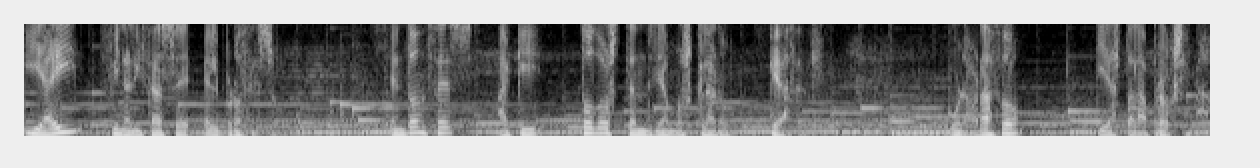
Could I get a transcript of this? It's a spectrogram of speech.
y ahí finalizase el proceso. Entonces, aquí todos tendríamos claro qué hacer. Un abrazo y hasta la próxima.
